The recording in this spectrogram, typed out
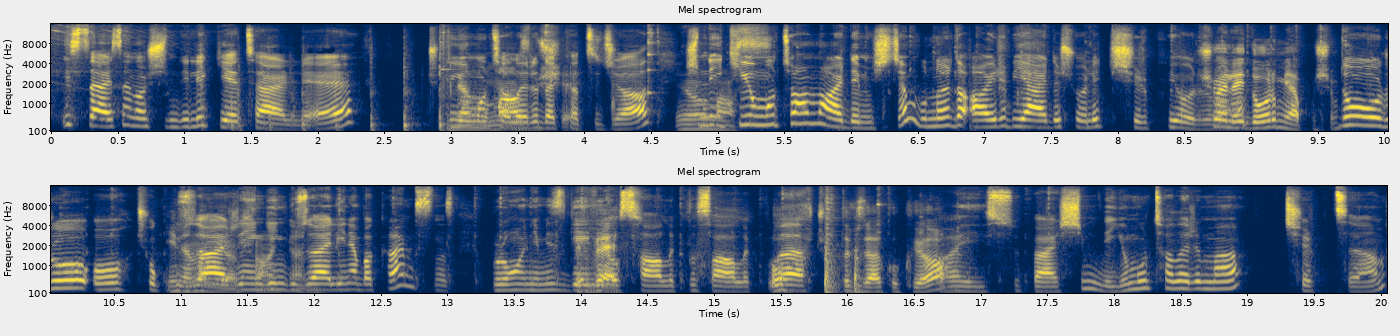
İstersen o şimdilik yeterli. Çünkü İnanılmaz yumurtaları da şey. katacağız. Şimdi İnanılmaz. iki yumurtam var demiştim. Bunları da ayrı bir yerde şöyle çırpıyorum. Şöyle doğru mu yapmışım? Doğru. Oh çok güzel. İnanamıyorum şu an Rengin kendime. güzelliğine bakar mısınız? Brownie'miz geliyor Evet. sağlıklı sağlıklı. Of çok da güzel kokuyor. Ay süper. Şimdi yumurtalarımı çırptım.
